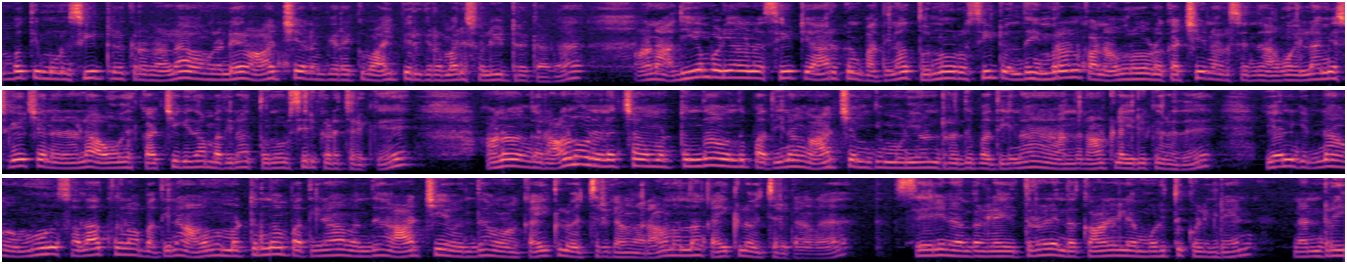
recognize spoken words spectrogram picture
ஐம்பத்தி மூணு சீட் இருக்கிறனால அவங்க ரெண்டு பேரும் ஆட்சி அமைக்கிறதுக்கு வாய்ப்பு இருக்கிற மாதிரி சொல்லிட்டு இருக்காங்க. ஆனால் அதிகப்படியான சீட் யாருக்குன்னு பார்த்தீங்கன்னா தொண்ணூறு சீட் வந்து இம்ரான் கான் அவரோட கட்சியினர் சேர்ந்து அவங்க எல்லாமே சுயேட்சையினால அவங்க கட்சிக்கு தான் பார்த்தீங்கன்னா தொண்ணூறு சீட் கிடச்சிருக்கு. ஆனால் அங்கே ராணுவம் நினச்சா மட்டும்தான் வந்து பார்த்தீங்கன்னா அங்கே ஆட்சி அமைக்க முடியுன்றது பார்த்தீங்கன்னா அந்த நாட்டில் இருக்கிறது. ஏன்னு கேட்டிங்கன்னா அவங்க மூணு சதாப்தங்களாக பார்த்தீங்கன்னா அவங்க மட்டும்தான் பார்த்தீங்கன்னா வந்து ஆட்சியை வந்து அவங்க கைக்குள்ளே வச்சுருக்காங்க. ராணுவம் தான் கைக்குள்ளே வச்சுருக்காங்க. சரி நண்பர்களே இத்துடன் இந்த காணொலியை முடித்துக்கொள்கிறேன் நன்றி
